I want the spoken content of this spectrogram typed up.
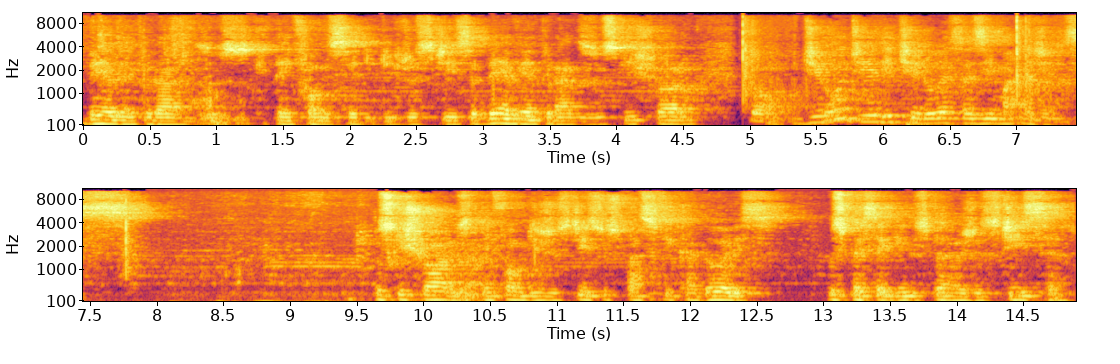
bem-aventurados os que têm fome e sede de justiça, bem-aventurados os que choram. Bom, de onde ele tirou essas imagens? Os que choram, os que têm fome de justiça, os pacificadores, os perseguidos pela justiça,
